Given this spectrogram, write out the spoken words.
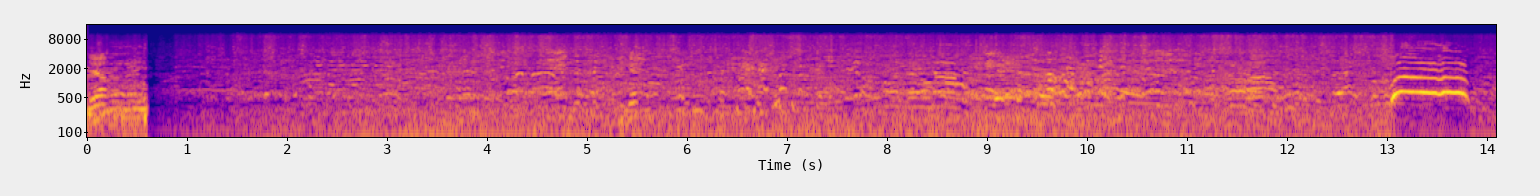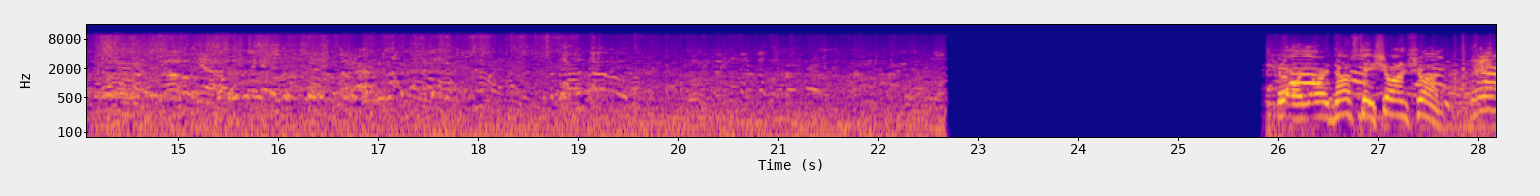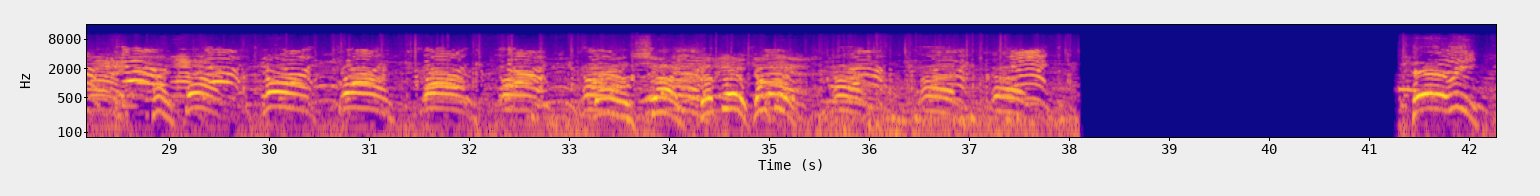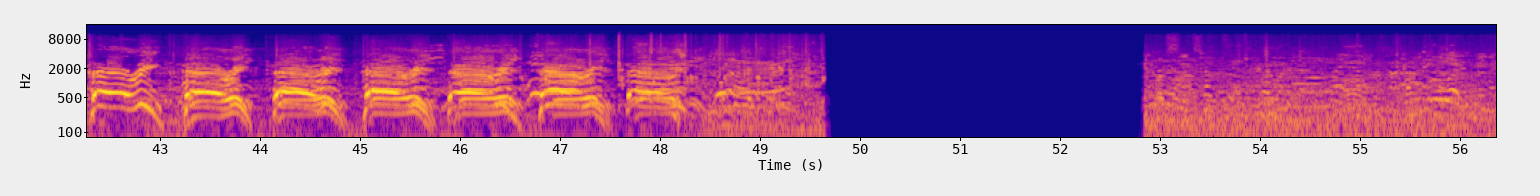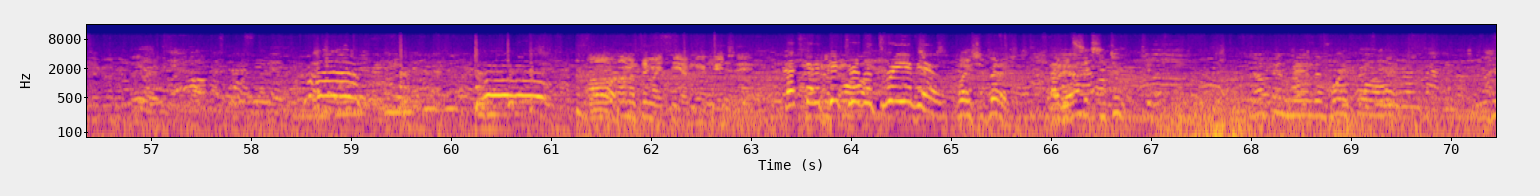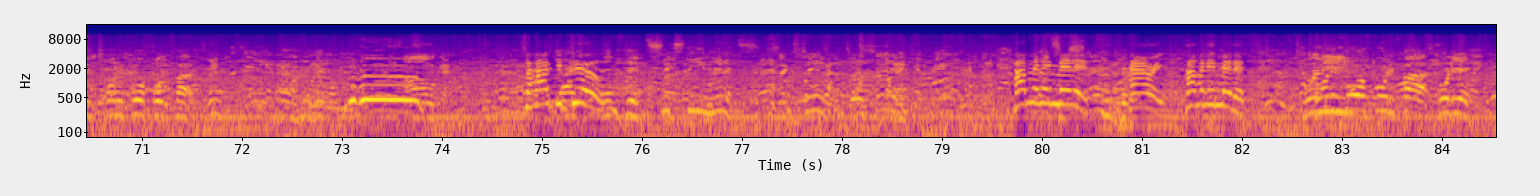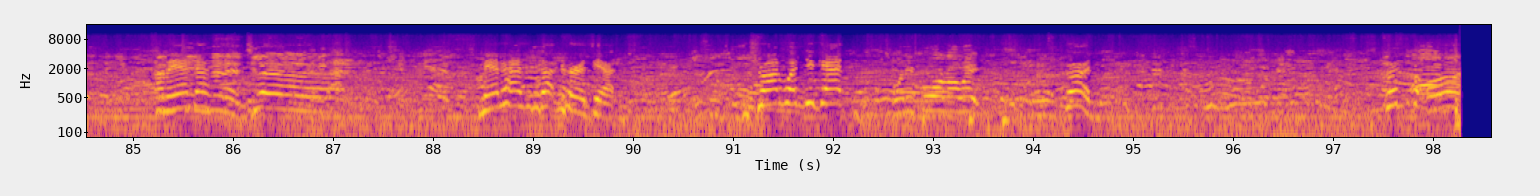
Yeah. All right, all right, now stay, Sean, Sean. Hey, Sean, Sean, Sean, Sean, Sean, Sean, Sean, go through, go through. Sean, Sean, Sean. Harry, Harry, Harry, Harry, Harry, Harry, Harry, Harry. Uh, I'm at MIT. I'm doing PhD. Let's get a picture of the three of you. Place you finished. Oh, I did 62. Jump in, Amanda. 24 on eight. You do 24, 45. Oh, okay. So how'd you do? did 16 minutes. 16. That's what I'm saying. How many minutes, Harry? How many minutes? 24, 45, 48. Amanda? minutes. Yeah. Amanda hasn't gotten hers yet. Sean, what'd you get? 24, 08. Good. Good oh, for all.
